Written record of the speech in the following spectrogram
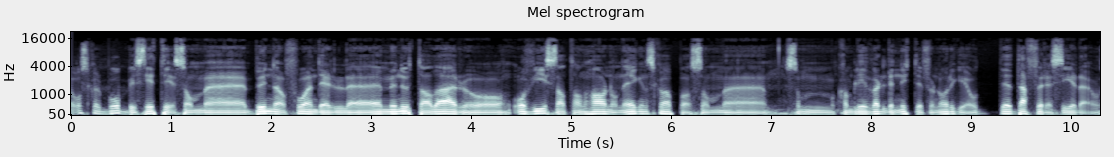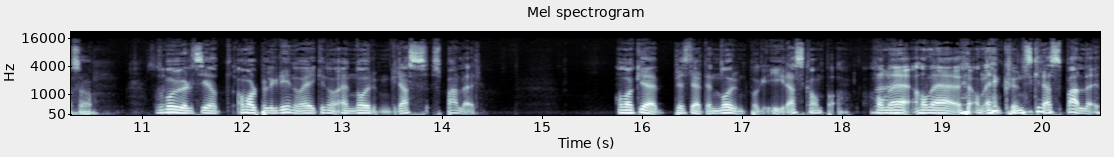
Oscar Bob i City som uh, begynner å få en del minutter der, og, og vise at han har noen egenskaper som, som kan bli veldig nyttig for Norge, og det er derfor jeg sier det. også. Så må vi vel si at Amal Pellegrino er ikke noen enorm gresspiller. Han har ikke prestert enormt på, i gresskamper. Han er, han er, han er en kunstgresspiller.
